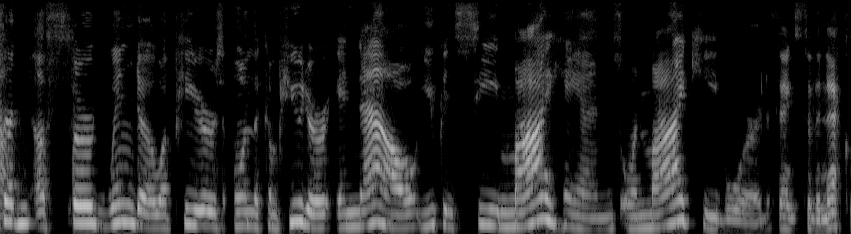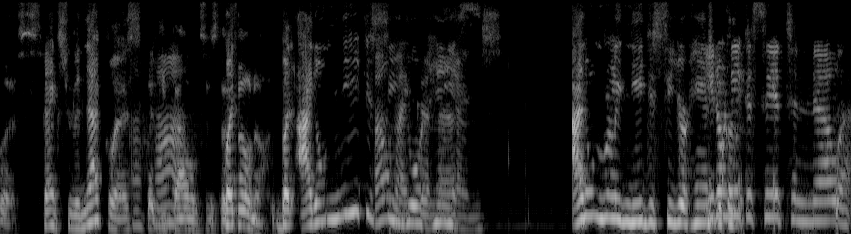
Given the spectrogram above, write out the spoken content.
sudden, a third window appears on the computer, and now you can see my hands on my keyboard Thanks to the necklace thanks to the necklace. Uh, that he Uh-huh. balances the But- phone on. But I don't need to Oh see my your goodness. hands. I don't really need to see your hands. You don't need to see it to know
